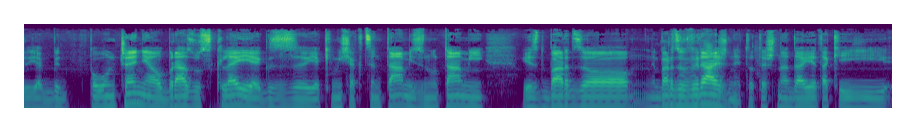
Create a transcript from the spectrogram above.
y, jakby połączenia obrazu sklejek z jakimiś akcentami, z nutami jest bardzo, bardzo wyraźny. To też nadaje takiej...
